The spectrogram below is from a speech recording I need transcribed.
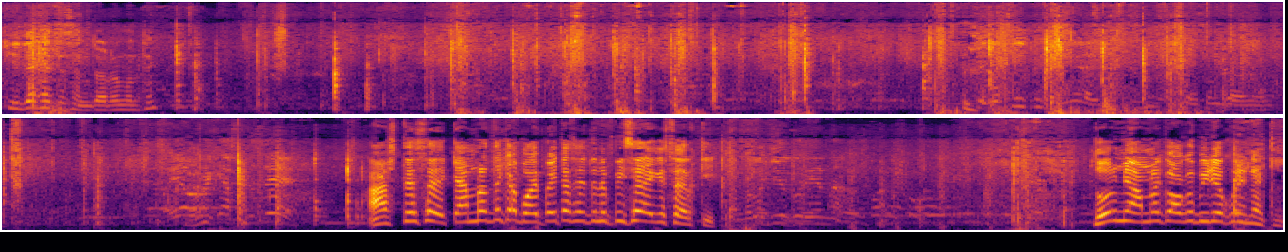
কি দেখাইতেছেন জ্বরের মধ্যে? আসতেছে ক্যামেরা দেখে ভয় পাইতেছে এই জন্য পিছিয়ে গেছে আর কি। ধর্মী আমরা কি অগে ভিডিও করি নাকি?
